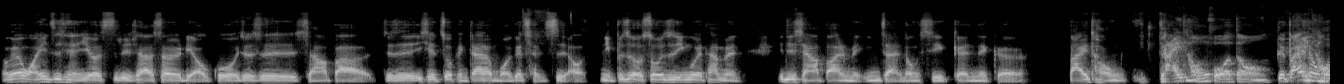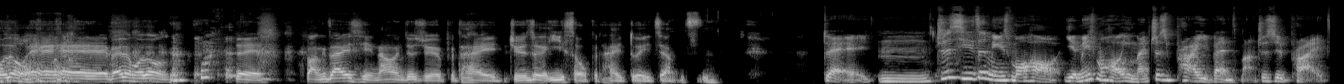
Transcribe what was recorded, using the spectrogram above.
我跟王毅之前也有私底下稍微聊过，就是想要把就是一些作品带到某一个城市哦。你不是有说是因为他们一直想要把你们影展的东西跟那个白同 白同活动，对白同活动，嘿嘿嘿，白同活动，对绑在一起，然后你就觉得不太，觉得这个一手不太对，这样子。对，嗯，就是其实这没什么好，也没什么好隐瞒，就是 Pride event 嘛，就是 Pride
